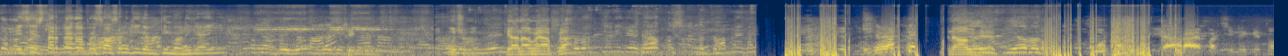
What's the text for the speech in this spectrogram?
तो इस स्तर पे का प्रशासन की गलती मानी जाएगी। ठीक। है पूछूँगा क्या नाम है आपका? नाम है। वोट डालने के लिए आ रहा है पर्ची लेके तो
